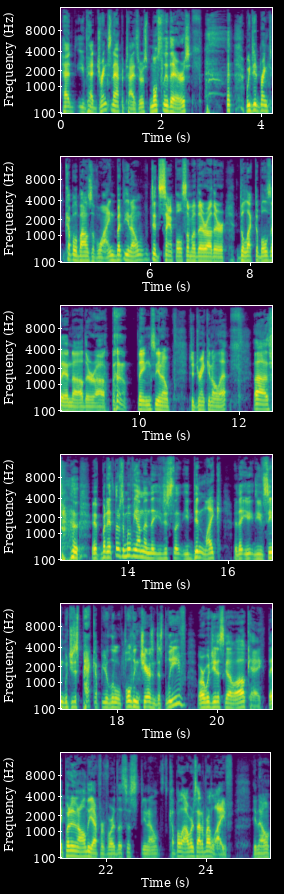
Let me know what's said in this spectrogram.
had you've had drinks and appetizers, mostly theirs. we did bring a couple of bottles of wine, but you know, did sample some of their other delectables and uh, other uh, things, you know, to drink and all that. Uh, if, but if there's a movie on then that you just you didn't like that you, you've seen, would you just pack up your little folding chairs and just leave, or would you just go, okay, they put in all the effort for it. Let's just you know, a couple hours out of our life, you know,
